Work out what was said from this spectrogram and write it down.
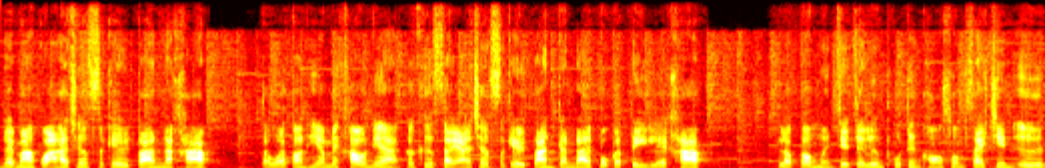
ได้มากกว่าอาร์เชอร์สเกลตันนะครับ แต่ว่าตอนที่ยังไม่เข้าเนี่ยก็คือใส่อาร์เชอร์สเกลตันกันได้ปกติเลยครับ แล้วก็เหมือนเจจะลืมพูดถึงของสวมใส่ชิ้นอื่น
